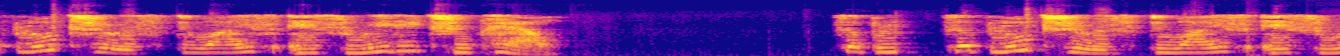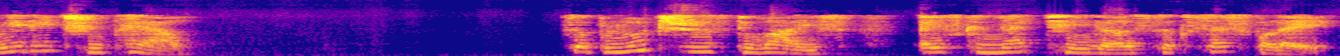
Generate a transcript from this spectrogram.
Bluetooth device is ready to pair. The, bl the Bluetooth device is ready to pair. The Bluetooth device is connected successfully.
